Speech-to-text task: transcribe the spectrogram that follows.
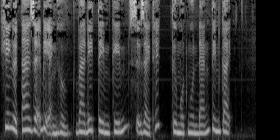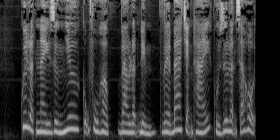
khi người ta dễ bị ảnh hưởng và đi tìm kiếm sự giải thích từ một nguồn đáng tin cậy. Quy luật này dường như cũng phù hợp vào luận điểm về ba trạng thái của dư luận xã hội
